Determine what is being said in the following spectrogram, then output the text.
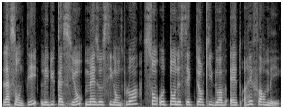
La santé, l'éducation, mais aussi l'emploi sont autant de secteurs qui doivent être réformés.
